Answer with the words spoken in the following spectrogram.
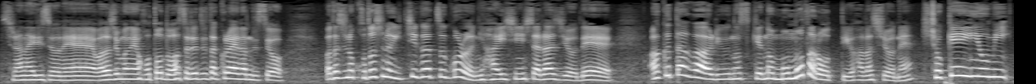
知らないですよね。私もね、ほとんど忘れてたくらいなんですよ。私の今年の1月頃に配信したラジオで、芥川龍之介の桃太郎っていう話をね、初見読み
